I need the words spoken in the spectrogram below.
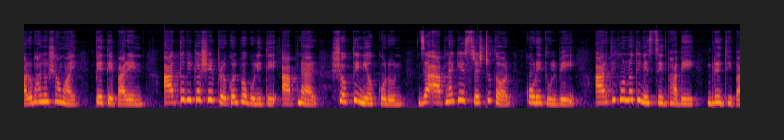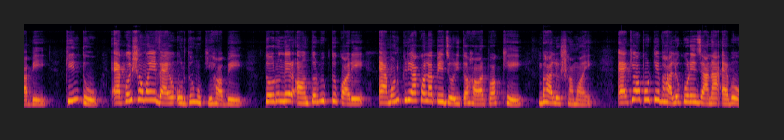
আরও ভালো সময় পেতে পারেন। আত্মবিকাশের প্রকল্পগুলিতে আপনার শক্তি নিয়োগ করুন, যা আপনাকে শ্রেষ্ঠতর করে তুলবে। আর্থিক উন্নতি নিশ্চিতভাবে বৃদ্ধি পাবে, কিন্তু একই সময়ে ব্যয় ঊর্ধ্বমুখী হবে। তরুণদের অন্তর্ভুক্ত করে এমন ক্রিয়াকলাপে জড়িত হওয়ার পক্ষে ভালো সময়। একে অপরকে ভালো করে জানা এবং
